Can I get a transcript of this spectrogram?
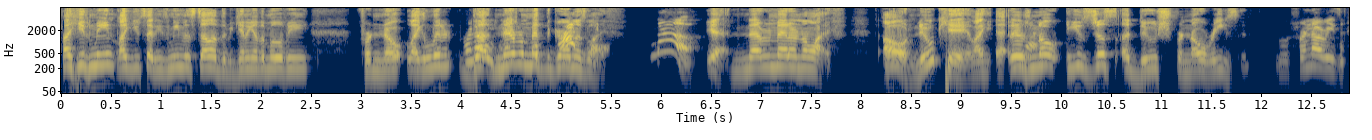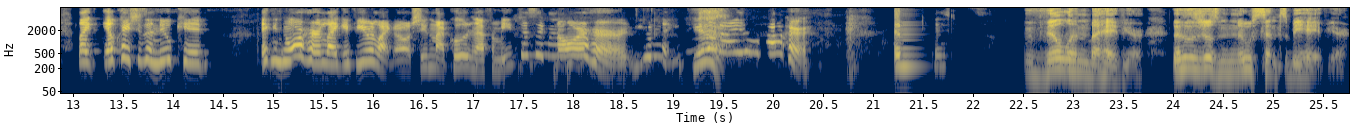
Like he's mean, like you said, he's mean to Stella at the beginning of the movie for no, like literally, no never met the girl in his life. No. Yeah, never met her in her life. Oh, new kid. Like uh, there's Yeah. no. He's just a douche for no reason. for no reason. Like, okay, she's a new kid. Ignore her. Like, if you're like, oh, she's not cool enough for me, just ignore her. You, you Yeah. about her. And villain behavior. This is just nuisance behavior.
